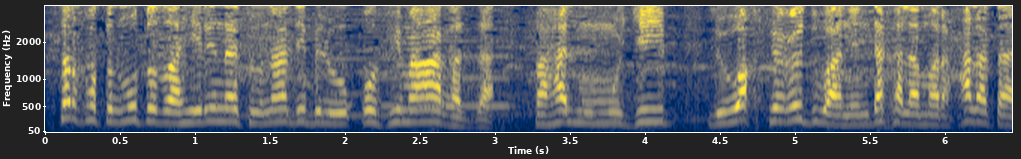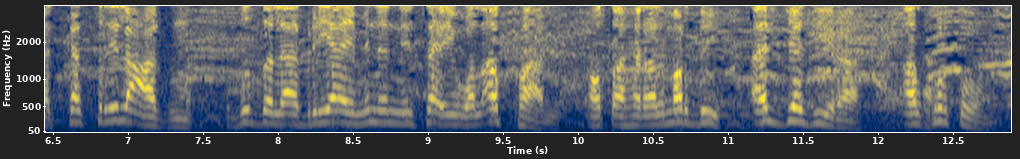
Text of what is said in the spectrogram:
صرخة المتظاهرين تنادي بالوقوف مع غزة فهل من مجيب لوقف عدوان دخل مرحلة كسر العزم ضد الأبرياء من النساء والأطفال؟ الطاهر المرضي الجزيرة الخرطوم.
